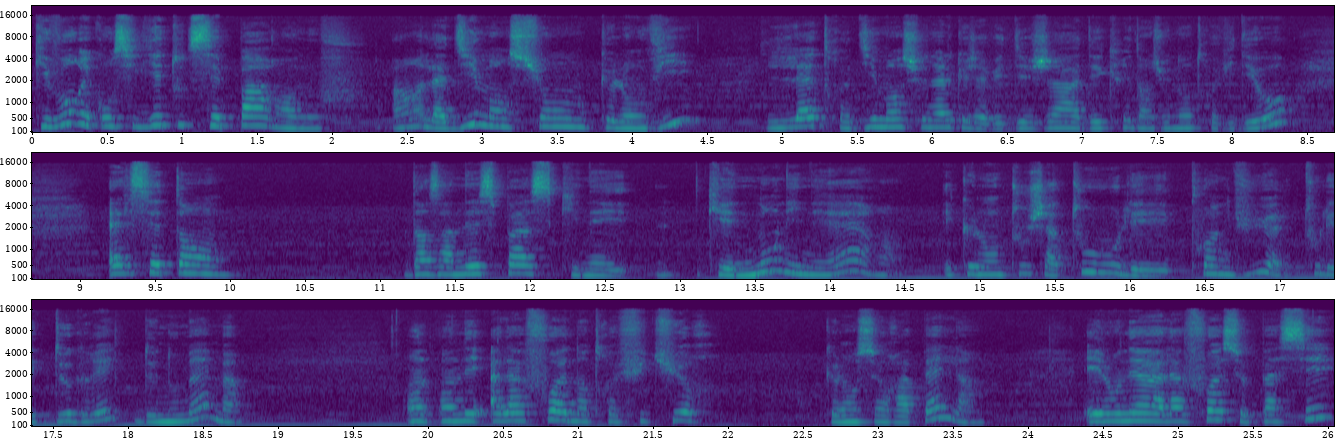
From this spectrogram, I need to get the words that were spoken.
qui vont réconcilier toutes ces parts en nous. Hein. la dimension que l'on vit, l'être dimensionnel que j'avais déjà décrit dans une autre vidéo, elle s'étend dans un espace qui, qui est non linéaire et que l'on touche à tous les points de vue, à tous les degrés de nous-mêmes. On, est à la fois notre futur que l'on se rappelle et l'on est à la fois ce passé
